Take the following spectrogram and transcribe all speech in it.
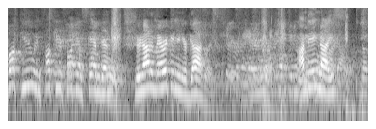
Fuck you and fuck your fucking scam devil. You're not American and you're godless. I'm being nice. No,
